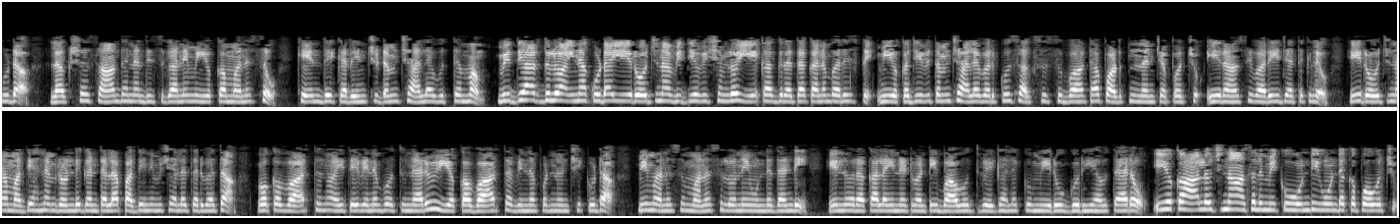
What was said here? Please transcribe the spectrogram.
కూడా లక్ష్య సాధన దిశగానే మీ యొక్క మనస్సు కేంద్రీకరించడం చాలా ఉత్తమం. విద్యార్థులు అయినా కూడా ఈ రోజున విద్య విషయంలో ఏకాగ్రత కనబరిస్తే మీ యొక్క జీవితం చాలా వరకు సక్సెస్ బాట పడుతుందని చెప్పొచ్చు. ఈ రాశి వారి జతకులు ఈ రోజున మధ్యాహ్నం రెండు గంటల పది నిమిషాల తర్వాత ఒక వార్తను అయితే వినబోతున్నారు. ఈ యొక్క వార్త విన్నప్పటి నుంచి కూడా మీ మనసు మనసులోనే ఉండదండి. ఎన్నో రకాలైనటువంటి భావోద్వేగాలకు మీరు గురి అవుతారు. ఈ యొక్క ఆలోచన అసలు మీకు ఉండి ఉండకపోవచ్చు.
